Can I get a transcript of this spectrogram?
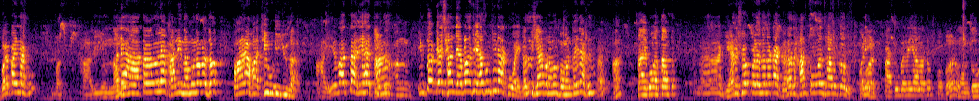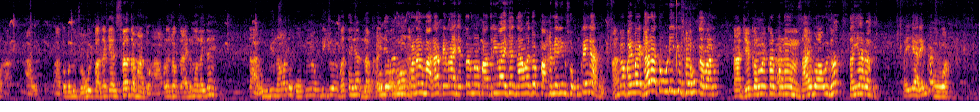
ભોય પાડી નાખું. બસ ખાલી નમૂનો આ તો લે ખાલી નમૂનો કે જો પાયા હાથી ઉડી ગયું છે. હા એ વાત તારી. અન એમ તો બે છાલ લેબડા છે એ સુમતી નાખવું હોય? બધું છે પ્રમાણ પ્રમાણ કઈ નાખ્યું હા? હા? સાહેબો આવતા આવતા. ઘેણ શો પડે છે કા ઘર જ હાલ તોડવાનું ચાલુ કરું. પણ. પાકું બનાવી આલો તો. ખબર આમ તો આ- તો બધું જોવું જ પાછા કે છે તમારે તો. આપણે જો સાઈડમાં લઈ જાય. તારું ઉડી ના હોય તો કોકનું ઉડી ગયો વતાઈ લે લખાઈ લેવાનું પણ મારા પેલા ખેતરમાં બાજરી વાય છે ના હોય તો પાહે સોકું કઈ નાખું? કે ભાઈ ભાઈ ઘર તો ઉડી ગયું છે શું કરવાનું? તાર જે કરવું એ કર પણ સાહેબો આવું છો તૈયાર નથી. તૈયાર એમ કર.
